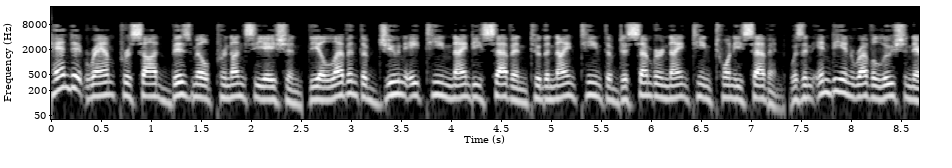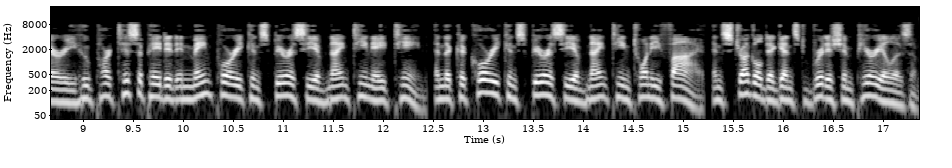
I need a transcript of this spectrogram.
Pandit Ram Prasad Bismil pronunciation the 11th of June 1897 to the 19th of December 1927 was an Indian revolutionary who participated in Mainpuri conspiracy of 1918 and the Kakori conspiracy of 1925 and struggled against British imperialism.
